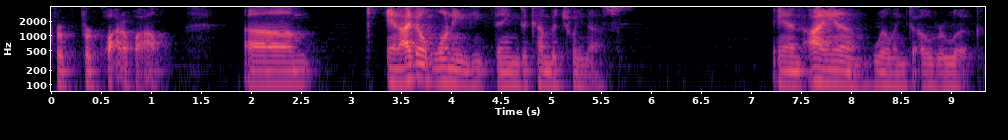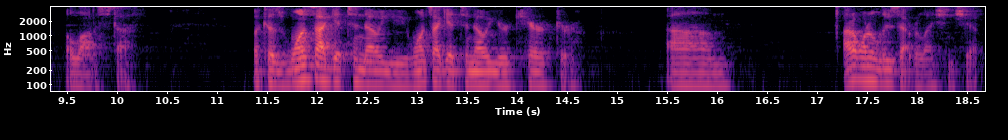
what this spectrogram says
for, for quite a while. Um, and I don't want anything to come between us. And I am willing to overlook a lot of stuff. Because once I get to know you, once I get to know your character, um, I don't want to lose that relationship.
